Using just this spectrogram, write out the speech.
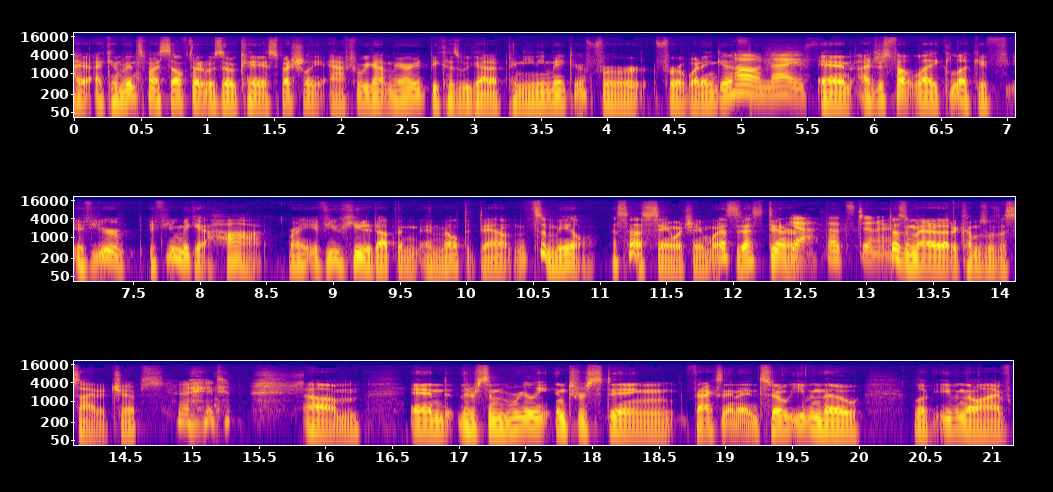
I, I, convinced myself that it was okay, especially after we got married, because we got a panini maker for for a wedding gift. Oh, nice! And I just felt like, look, if if you're if you make it hot, right? If you heat it up and, and melt it down, that's a meal. That's not a sandwich anymore. That's that's dinner. Yeah, that's dinner. It doesn't matter that it comes with a side of chips, right? Um, and there's some really interesting facts, and, and so even though look, even though I've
